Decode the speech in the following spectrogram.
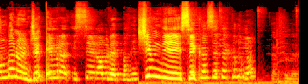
ondan önce Emirhan isteği kabul et bakayım. Şimdi SKS takılı mı? Takılı.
